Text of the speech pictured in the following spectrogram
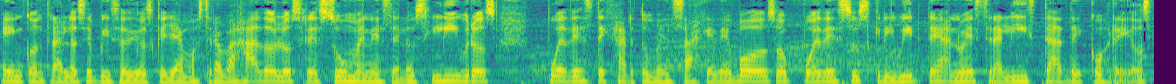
encontrar los episodios que ya hemos trabajado, los resúmenes de los libros, puedes dejar tu mensaje de voz o puedes suscribirte a nuestra lista de correos.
